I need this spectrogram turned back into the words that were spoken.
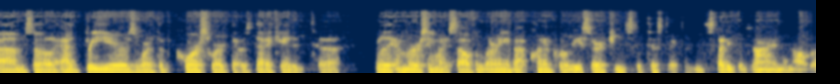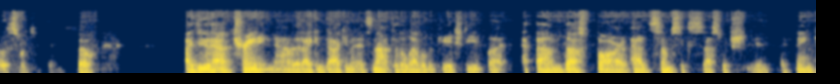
Um, so I had three years worth of coursework that was dedicated to really immersing myself and learning about clinical research and statistics and study design and all those sorts of things. So I do have training now that I can document. It's not to the level of the PhD, but um, thus far I've had some success, which I think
